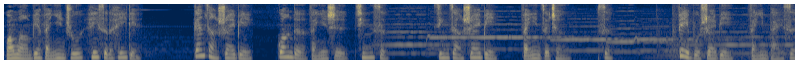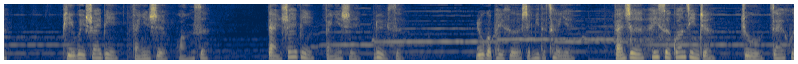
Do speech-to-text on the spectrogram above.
往往便反映出黑色的黑点；肝脏衰病，光的反应是青色；心脏衰病，反应则成红色；肺部衰病，反应白色；脾胃衰病，反应是黄色。胆衰病反应是绿色。如果配合神秘的测验，凡是黑色光镜者主灾祸，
